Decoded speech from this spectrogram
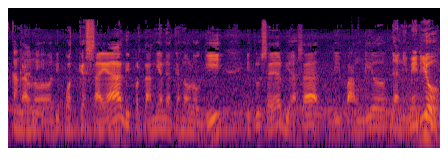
Kang Kalau di podcast saya di pertanian dan teknologi itu saya biasa dipanggil Dani Medio.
